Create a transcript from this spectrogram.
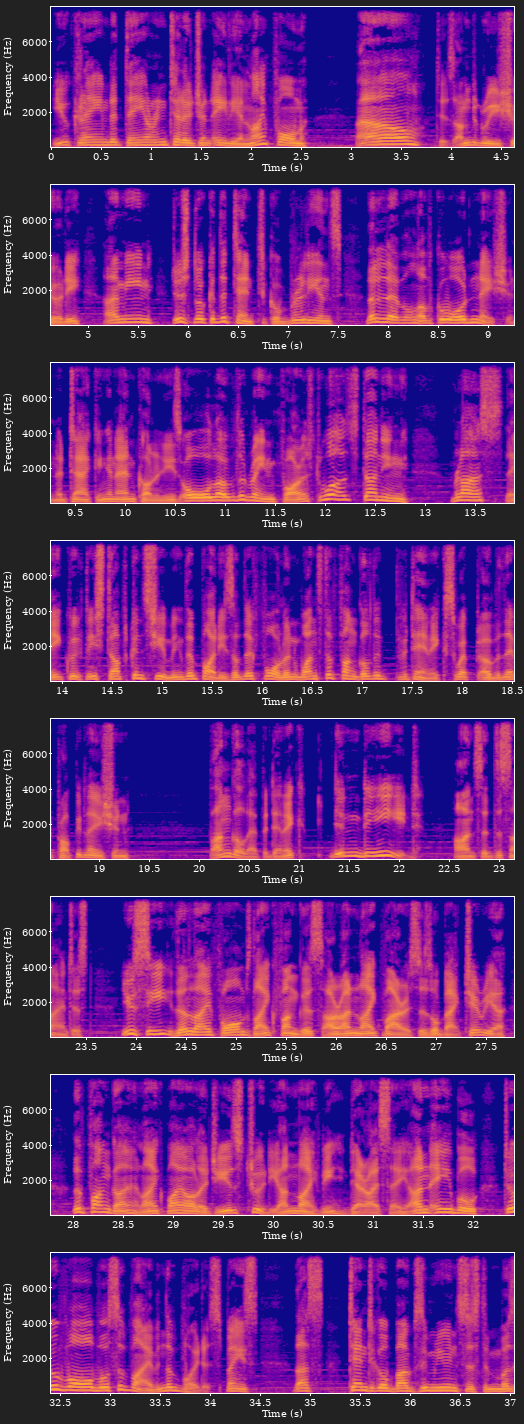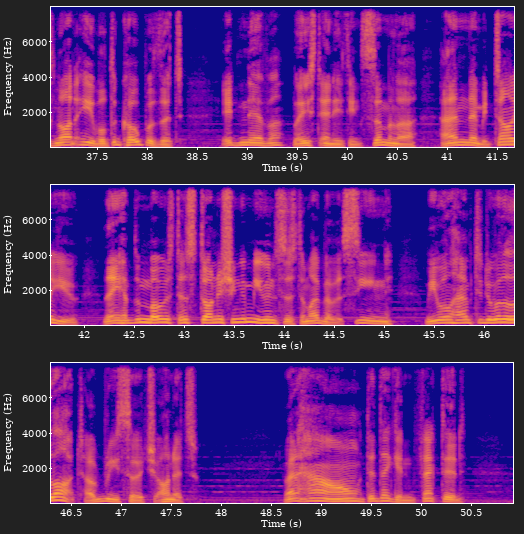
You claim that they are intelligent alien life form. Well, to some degree, surely. I mean, just look at the tentacle brilliance. The level of coordination attacking an ant colonies all over the rainforest was stunning. Plus, they quickly stopped consuming the bodies of their fallen once the fungal epidemic swept over their population. Fungal epidemic? Indeed answered the scientist. You see, the life forms like fungus are unlike viruses or bacteria. The fungi, like biology, is truly unlikely, dare I say, unable to evolve or survive in the void of space. Thus, Tentacle Bug's immune system was not able to cope with it. It never faced anything similar, and let me tell you, they have the most astonishing immune system I've ever seen. We will have to do a lot of research on it. But how did they get infected?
